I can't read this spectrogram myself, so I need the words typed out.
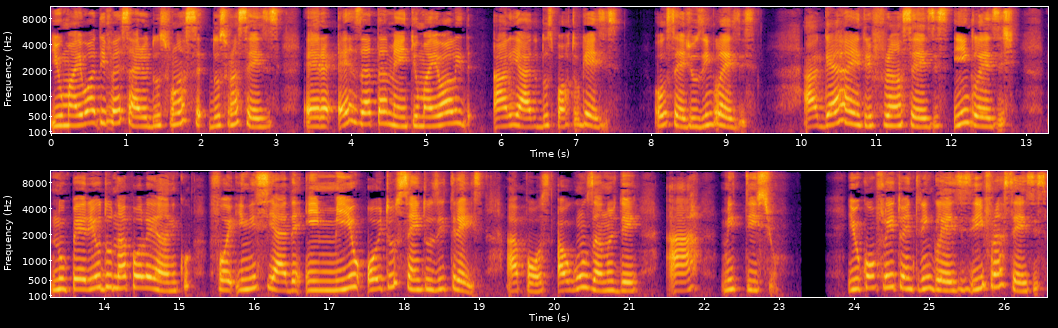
E o maior adversário dos, france dos franceses era exatamente o maior ali aliado dos portugueses, ou seja, os ingleses. A guerra entre franceses e ingleses no período napoleônico foi iniciada em 1803, após alguns anos de armistício. E o conflito entre ingleses e franceses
